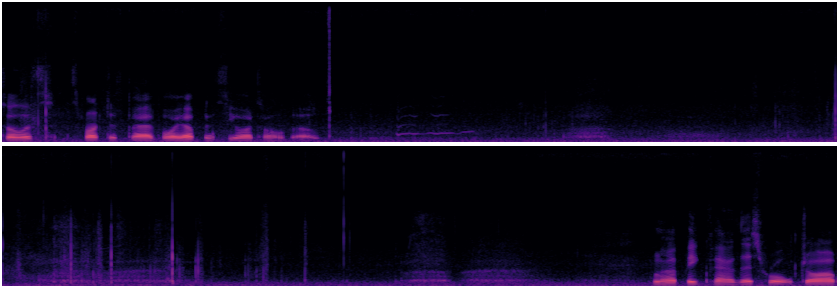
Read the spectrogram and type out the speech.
So let's spark this bad boy up and see what it's all about. I'm not a big fan of this roll job.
